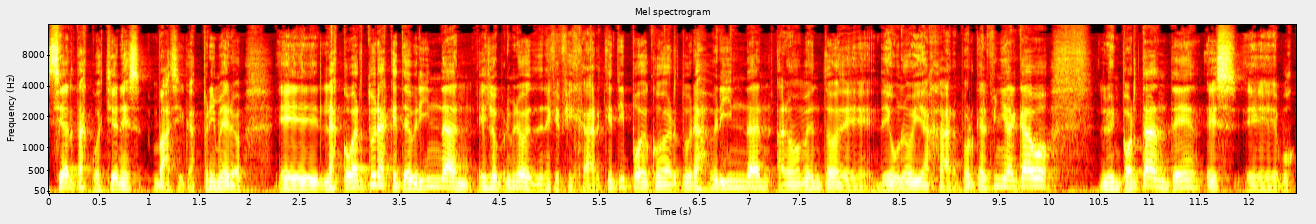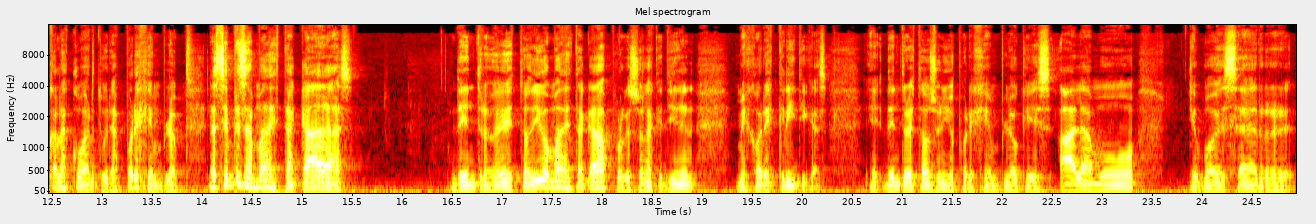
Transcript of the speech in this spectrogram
ciertas cuestiones básicas. Primero, eh, las coberturas que te brindan es lo primero que tenés que fijar. ¿Qué tipo de coberturas brindan al momento de, uno viajar? Porque al fin y al cabo, lo importante es eh, buscar las coberturas. Por ejemplo, las empresas más destacadas dentro de esto, digo más destacadas porque son las que tienen mejores críticas. Eh, dentro de Estados Unidos, por ejemplo, que es Alamo, que puede ser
